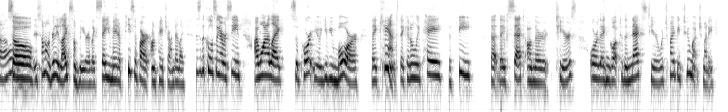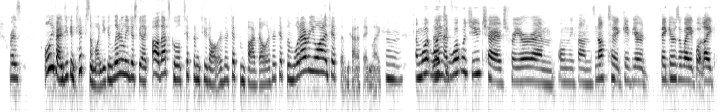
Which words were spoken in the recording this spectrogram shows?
oh. So if someone really likes something, or like say you made a piece of art on Patreon, they're like, "This is the coolest thing I've ever seen. I want to like support you and give you more." They can't. They can only pay the fee that they've set on their tiers, or they can go up to the next tier, which might be too much money. Whereas OnlyFans, you can tip someone. You can literally just be like, "Oh, that's cool. Tip them two dollars, or tip them five dollars, or tip them whatever you want to tip them," kind of thing. Like, Mm. And what what do- what would you charge for your um OnlyFans? Not to give your figures away, but like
